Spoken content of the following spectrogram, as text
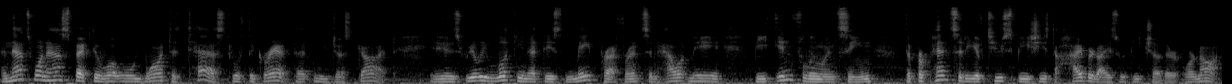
And that's one aspect of what we want to test with the grant that we just got is really looking at this mate preference and how it may be influencing the propensity of two species to hybridize with each other or not.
